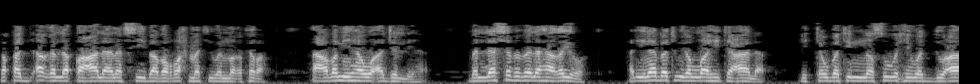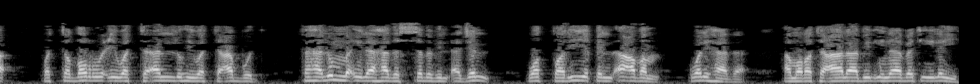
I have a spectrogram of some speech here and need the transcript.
فقد أغلق على نفسه باب الرحمة والمغفرة أعظمها وأجلها بل لا سبب لها غيره. الإنابة إلى الله تعالى بالتوبة النصوح والدعاء والتضرع والتأله والتعبد فهلم إلى هذا السبب الأجل والطريق الأعظم. ولهذا أمر تعالى بالإنابة إليه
